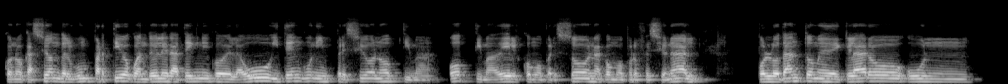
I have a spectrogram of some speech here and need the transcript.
con ocasión de algún partido cuando él era técnico de la U y tengo una impresión óptima, óptima de él como persona, como profesional. Por lo tanto, me declaro un,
